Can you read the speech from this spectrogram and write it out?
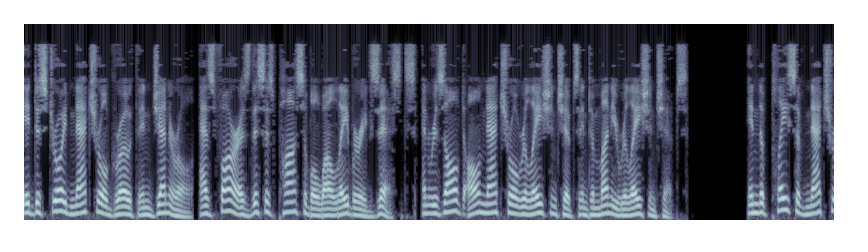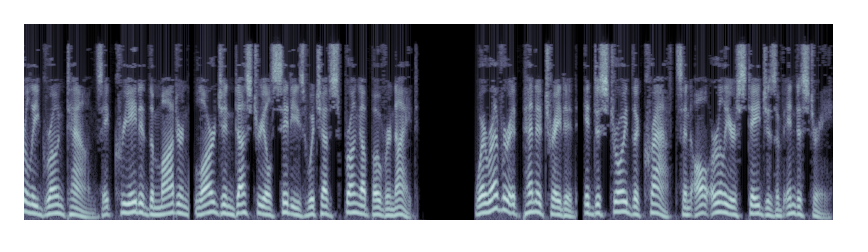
It destroyed natural growth in general, as far as this is possible while labor exists, and resolved all natural relationships into money relationships. In the place of naturally grown towns it created the modern, large industrial cities which have sprung up overnight. Wherever it penetrated, it destroyed the crafts and all earlier stages of industry.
